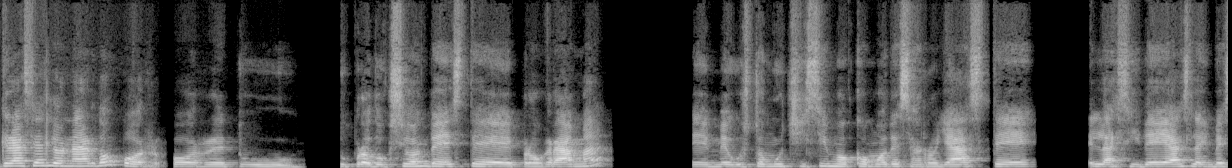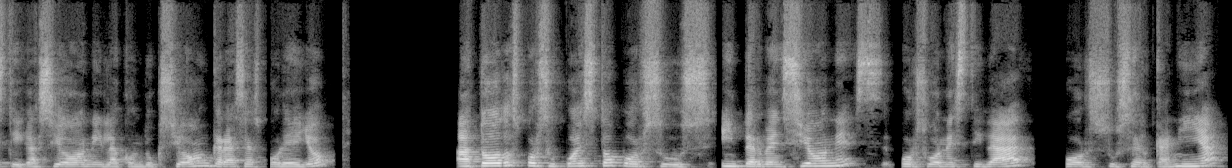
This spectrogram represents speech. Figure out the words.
Gracias, Leonardo, por, eh, tu, tu, producción de este programa. Eh, me gustó muchísimo cómo desarrollaste las ideas, la investigación y la conducción. Gracias por ello. A todos, por supuesto, por sus intervenciones, por su honestidad, por su cercanía.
